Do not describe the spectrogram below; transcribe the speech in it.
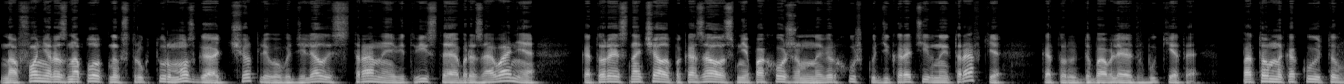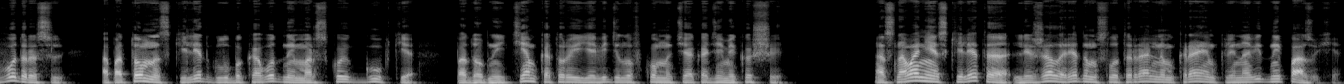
На фоне разноплотных структур мозга отчетливо выделялось странное ветвистое образование, которое сначала показалось мне похожим на верхушку декоративной травки, которую добавляют в букеты, потом на какую-то водоросль, а потом на скелет глубоководной морской губки, подобный тем, которые я видела в комнате академика Ши. Основание скелета лежало рядом с латеральным краем клиновидной пазухи,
